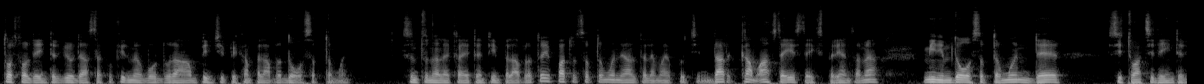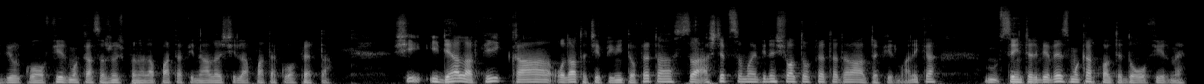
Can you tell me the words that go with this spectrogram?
tot fel de interviuri de asta cu firme vor dura în principiu cam pe la vreo două săptămâni. Sunt unele care te întind pe la vreo 3-4 săptămâni, altele mai puțin. Dar cam asta este experiența mea, minim două săptămâni de situații de interviuri cu o firmă ca să ajungi până la partea finală și la partea cu oferta. Și ideal ar fi ca, odată ce ai primit oferta, să aștept să mai vină și o altă ofertă de la altă firmă. Adică să intervievezi măcar cu alte două firme.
